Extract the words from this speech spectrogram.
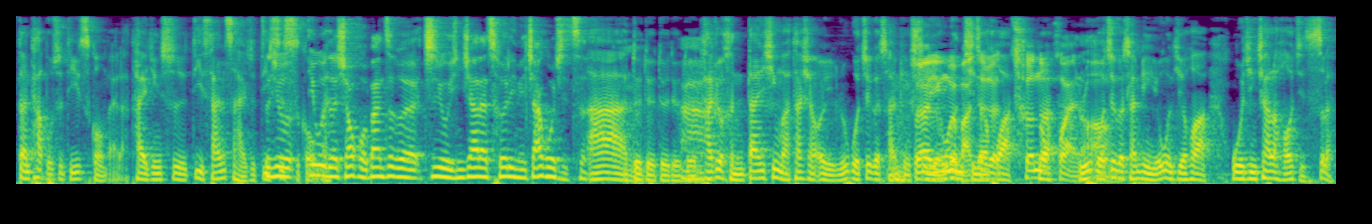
但他不是第一次购买了，他已经是第三次还是第四次购买？意味着小伙伴这个机油已经加在车里面加过几次啊？对对对对对，他就很担心嘛，他想，哎，如果这个产品是有问题的话，车弄坏了，如果这个产品有问题的话，我已经加了好几次了，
